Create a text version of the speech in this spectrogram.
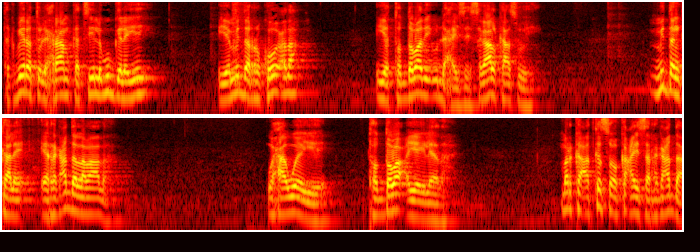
Takbiiratulixraamka tii lagu gelayay iyo midda rukuucda iyo toddobadii u dhexaysay sagaalkaas weeye middan kale ee ragcadda labaada waxaa weeye toddoba ayay leedahay marka aad ka soo kacaysa ragcadda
